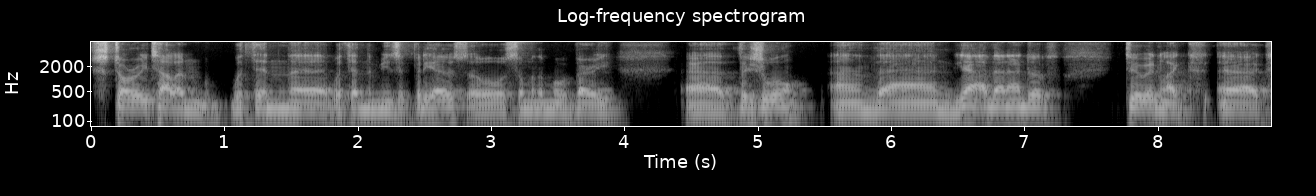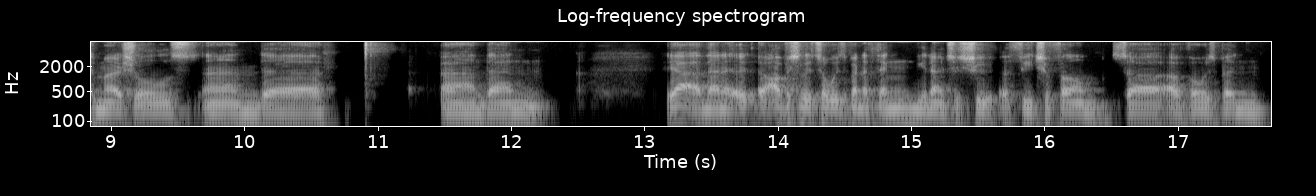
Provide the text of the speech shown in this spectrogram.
storytelling within the within the music videos, or some of them were very uh, visual. And then yeah, and then I ended up doing like uh, commercials and and then yeah, and then it, obviously it's always been a thing, you know, to shoot a feature film. So I've always been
